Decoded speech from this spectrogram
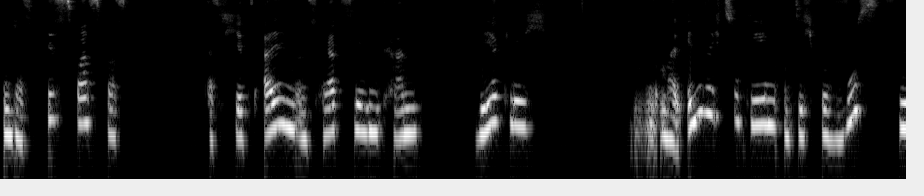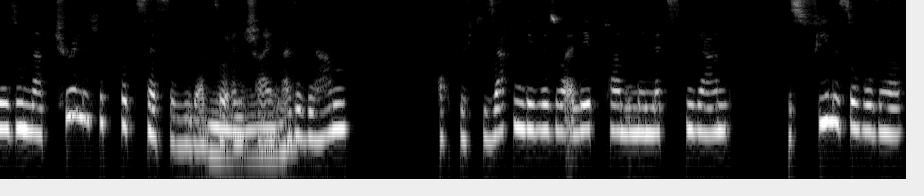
Und das ist was, was, was ich jetzt allen ins Herz legen kann, wirklich mal in sich zu gehen und sich bewusst für so natürliche Prozesse wieder zu Mhm. entscheiden. Also wir haben auch durch die Sachen, die wir so erlebt haben in den letzten Jahren, ist vieles so, wo wir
